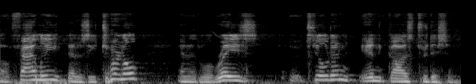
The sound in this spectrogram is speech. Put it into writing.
a family that is eternal and that will raise children in God's tradition.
